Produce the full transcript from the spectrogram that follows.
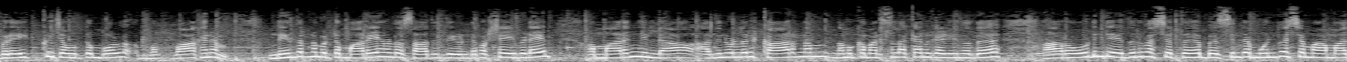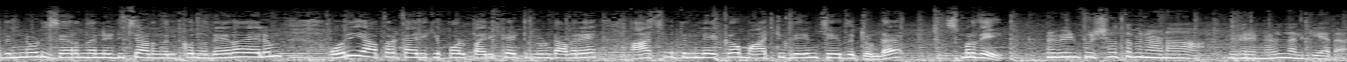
ബ്രേക്ക് ചവിട്ടുമ്പോൾ വാഹനം നിയന്ത്രണം വിട്ട് മറിയാനുള്ള സാധ്യതയുണ്ട്. പക്ഷേ ഇവിടെ മറിഞ്ഞില്ല. അതിനുള്ളൊരു കാരണം നമുക്ക് മനസ്സിലാക്കാൻ കഴിയുന്നത് ആ റോഡിന്റെ എതിർവശത്ത് ബസ്സിന്റെ മുൻവശം ആ മതിലിനോട് ചേർന്ന് തന്നെ ഇടിച്ചാണ് നിൽക്കുന്നത്. ഏതായാലും ഒരു യാത്രക്കാരിക്ക് ഇപ്പോൾ പരിക്കേറ്റിട്ടുണ്ട്. അവരെ ആശുപത്രിയിലേക്ക് മാറ്റുകയും ചെയ്തിട്ടുണ്ട്. സ്മൃതി. പ്രവീൺ പുരുഷോത്തമനാണ് വിവരങ്ങൾ നൽകിയത്.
